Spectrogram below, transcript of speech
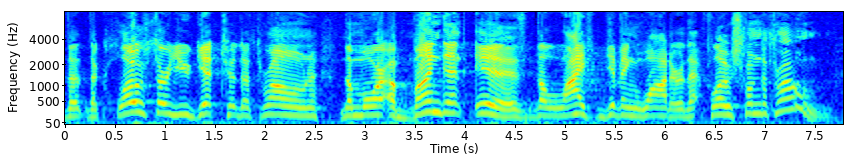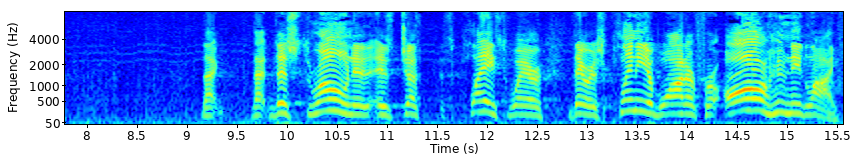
the, the closer you get to the throne, the more abundant is the life giving water that flows from the throne. That, that this throne is, is just this place where there is plenty of water for all who need life.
